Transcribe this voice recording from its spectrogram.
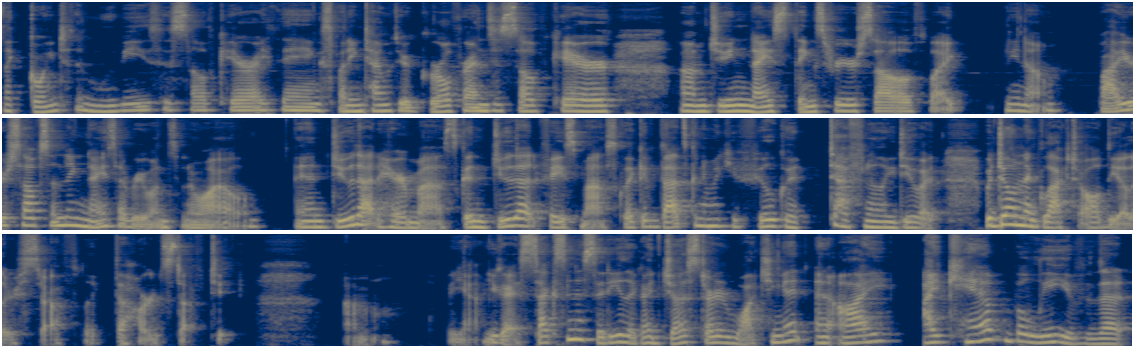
like going to the movies is self care, I think. Spending time with your girlfriends is self care. Um, doing nice things for yourself, like, you know, buy yourself something nice every once in a while and do that hair mask and do that face mask. Like, if that's going to make you feel good, definitely do it. But don't neglect all the other stuff, like the hard stuff too. Um, but yeah, you guys, Sex in the City, like I just started watching it and I I can't believe that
